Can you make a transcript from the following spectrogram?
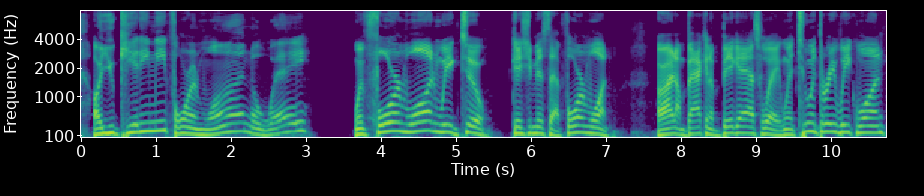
Are you kidding me? Four and one? No way. Went four and one week two. In case you missed that. Four and one. All right, I'm back in a big ass way. Went two and three week one.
